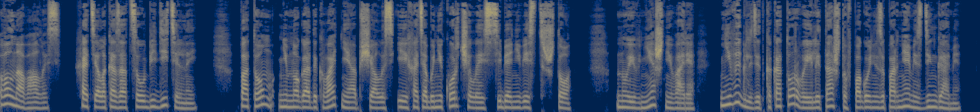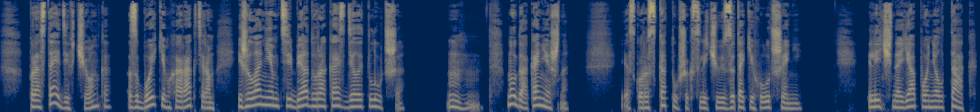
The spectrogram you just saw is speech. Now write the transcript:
волновалась, хотела казаться убедительной. Потом немного адекватнее общалась и хотя бы не корчила из себя невесть что. Ну и внешне Варя не выглядит как оторва или та, что в погоне за парнями с деньгами. Простая девчонка, с бойким характером и желанием тебя, дурака, сделать лучше. Угу. Ну да, конечно. Я скоро с катушек слечу из-за таких улучшений. Лично я понял так.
